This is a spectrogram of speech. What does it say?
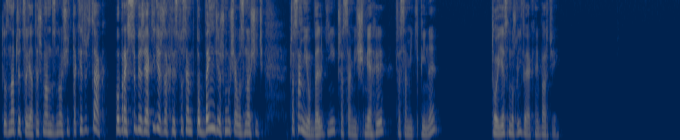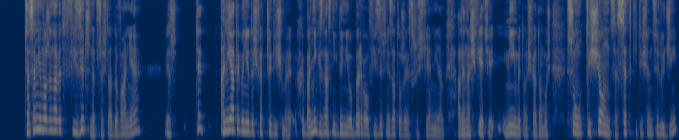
to znaczy, co ja też mam znosić takie rzeczy? Tak. Wyobraź sobie, że jak idziesz za Chrystusem, to będziesz musiał znosić czasami obelgi, czasami śmiechy, czasami kpiny. To jest możliwe jak najbardziej. Czasami może nawet fizyczne prześladowanie. Wiesz, ty ani ja tego nie doświadczyliśmy. Chyba nikt z nas nigdy nie oberwał fizycznie za to, że jest chrześcijaninem. Ale na świecie, i miejmy tą świadomość, są tysiące, setki tysięcy ludzi,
